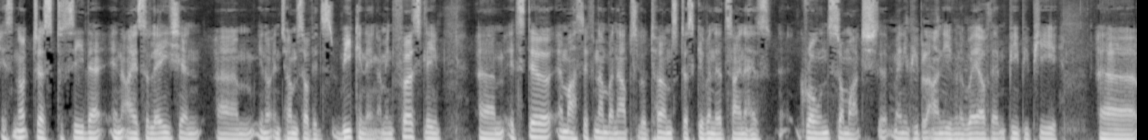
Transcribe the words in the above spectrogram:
is not just to see that in isolation, um, you know, in terms of its weakening. I mean, firstly, um, it's still a massive number in absolute terms, just given that China has grown so much that many people aren't even aware of that in PPP. Uh,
